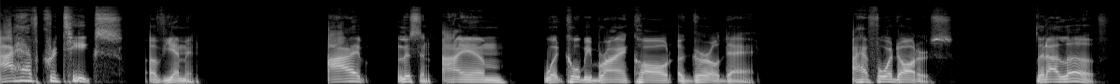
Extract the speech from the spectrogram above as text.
I have critiques of Yemen. I listen, I am what Kobe Bryant called a girl dad. I have four daughters that I love.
